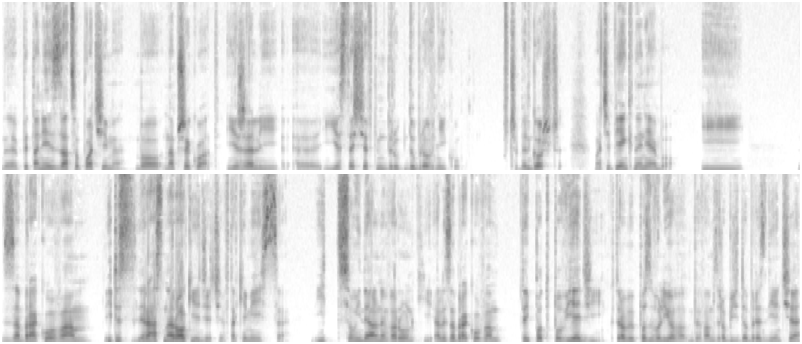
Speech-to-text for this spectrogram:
e, pytanie jest, za co płacimy, bo na przykład, jeżeli e, jesteście w tym Dubrowniku, czy Bydgoszczy, macie piękne niebo i zabrakło wam, i to jest raz na rok jedziecie w takie miejsce i są idealne warunki, ale zabrakło wam tej podpowiedzi, która by pozwoliła by wam zrobić dobre zdjęcie,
